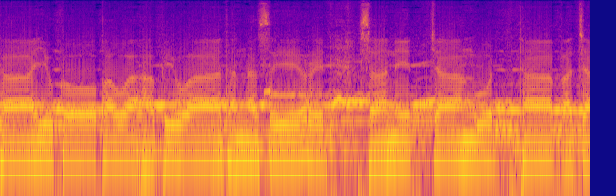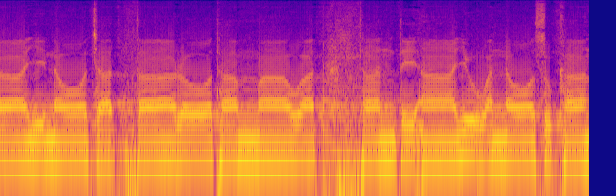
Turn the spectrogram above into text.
ขายุโกภวะอภิวา ทนสิริสนิจจังวุธาปจายโนจัตตารโอธรรมาวัฏทันติอายุวันโนสุขัง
